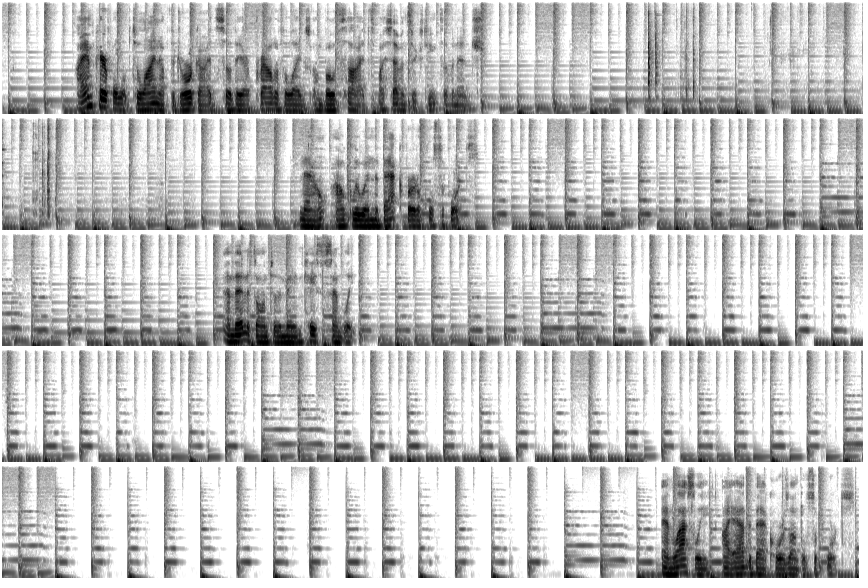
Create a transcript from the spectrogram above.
I am careful to line up the drawer guides so they are proud of the legs on both sides by 7 16ths of an inch. Now I'll glue in the back vertical supports. And then it's on to the main case assembly. And lastly, I add the back horizontal supports.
